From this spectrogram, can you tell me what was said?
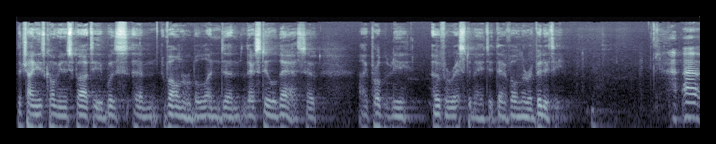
the Chinese Communist Party was um, vulnerable and um, they're still there. So I probably overestimated their vulnerability. Uh,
